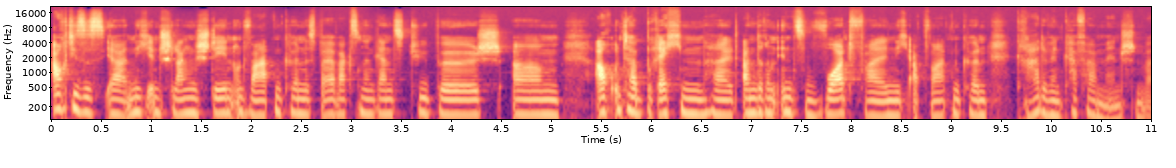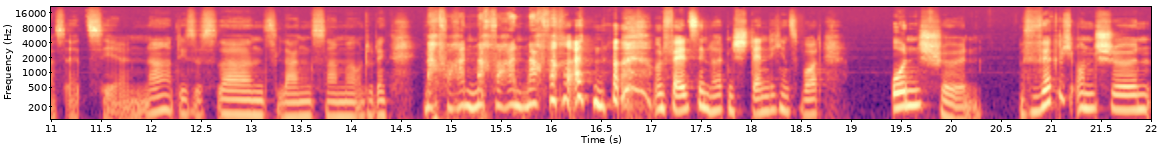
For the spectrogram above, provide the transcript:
auch dieses, ja, nicht in Schlangen stehen und warten können, ist bei Erwachsenen ganz typisch. Ähm, auch unterbrechen, halt anderen ins Wort fallen, nicht abwarten können. Gerade wenn Kaffermenschen was erzählen, ne? Dieses ganz langsame und du denkst, mach voran, mach voran, mach voran. und fällst den Leuten ständig ins Wort. Unschön. Wirklich unschön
